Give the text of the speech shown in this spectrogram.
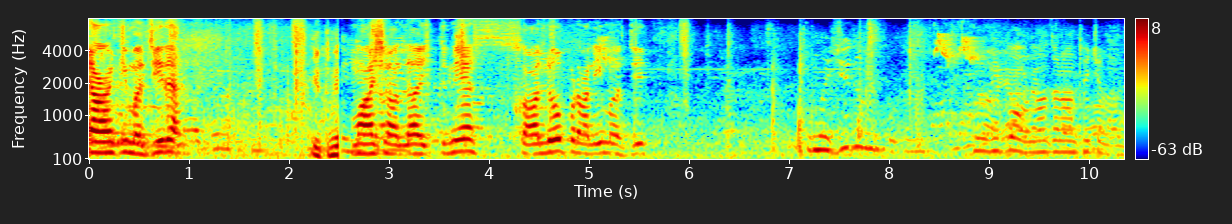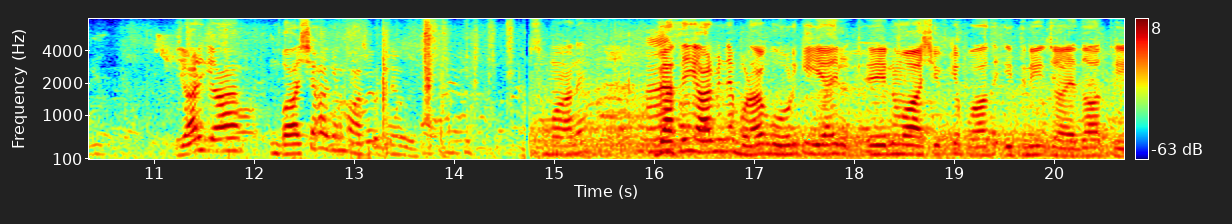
یہاں کی مسجد ہے۔ اتنی ماشاءاللہ اتنے سالوں پرانی مسجد۔ یار یہاں بادشاہ آ کے نماز پڑھتے ہوئے۔ مسلمان ہیں ویسے یار میں نے بڑا غور کیا ہے نواز شریف کے پاس اتنی جائیداد تھی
